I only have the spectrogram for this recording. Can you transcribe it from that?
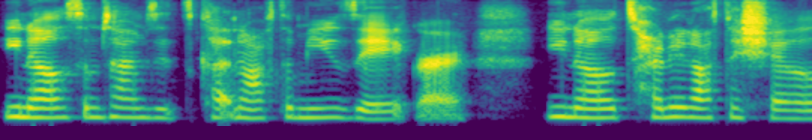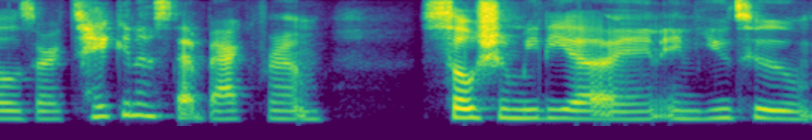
you know, sometimes it's cutting off the music or, you know, turning off the shows or taking a step back from social media and, and YouTube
